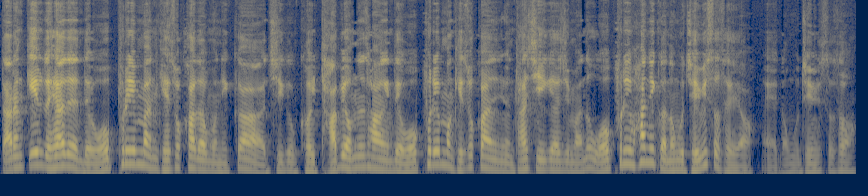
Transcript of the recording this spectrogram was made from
다른 게임도 해야 되는데 워프레임만 계속 하다 보니까 지금 거의 답이 없는 상황인데 워프레임만 계속 하면 다시 얘기하지만은 워프레임 하니까 너무 재밌어서요. 예, 너무 재밌어서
